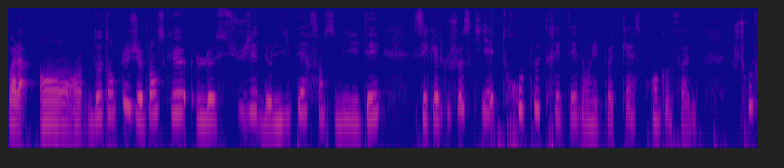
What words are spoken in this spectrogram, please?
Voilà. D'autant plus, je pense que le sujet de l'hypersensibilité, c'est quelque chose qui est trop peu traité dans les podcasts francophones. Je trouve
